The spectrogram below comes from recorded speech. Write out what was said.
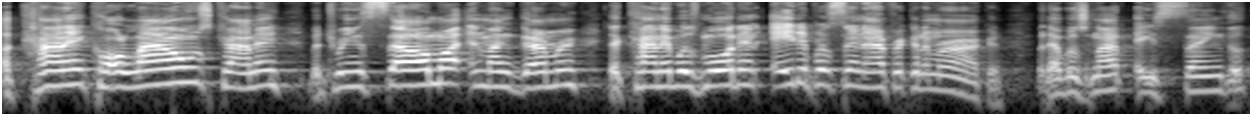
a county called Lowndes County between Selma and Montgomery. The county was more than 80% African American, but there was not a single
